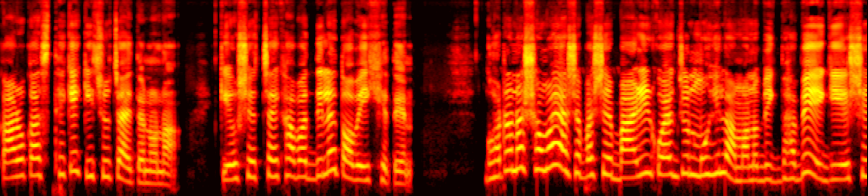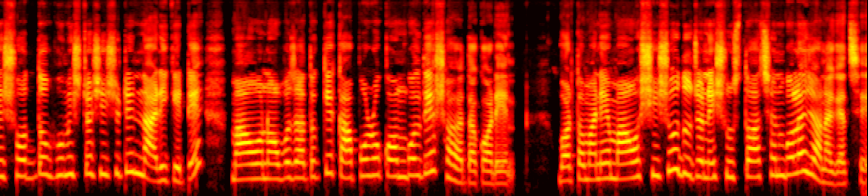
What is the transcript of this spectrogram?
কারও কাছ থেকে কিছু চাইতেনও না। কেউ স্বেচ্ছায় খাবার দিলে তবেই খেতেন। ঘটনার সময় আশেপাশের বাড়ির কয়েকজন মহিলা মানবিকভাবে এগিয়ে এসে সদ্য ভূমিষ্ঠ শিশুটির নাড়ি কেটে মা ও নবজাতককে কাপড় ও কম্বল দিয়ে সহায়তা করেন। বর্তমানে মা ও শিশু দুজনেই সুস্থ আছেন বলে জানা গেছে।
